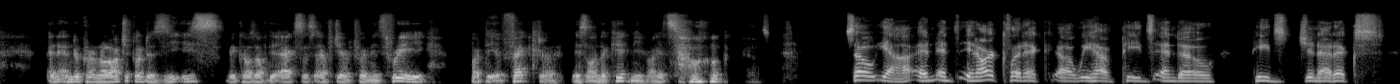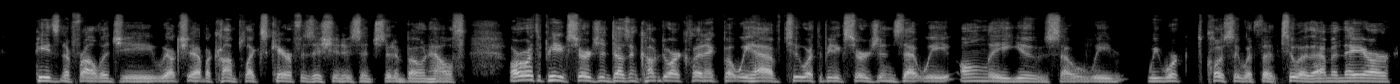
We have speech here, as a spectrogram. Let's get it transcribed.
an endocrinological disease because of the excess FGF23, but the effector is on the kidney, right? So, so yeah, and, and in our clinic, uh, we have peds endo peds genetics, peds nephrology. We actually have a complex care physician who's interested in bone health. Our orthopedic surgeon doesn't come to our clinic, but we have two orthopedic surgeons that we only use. So we we work closely with the two of them, and they are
